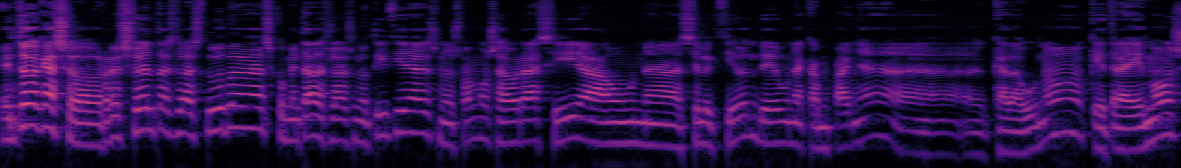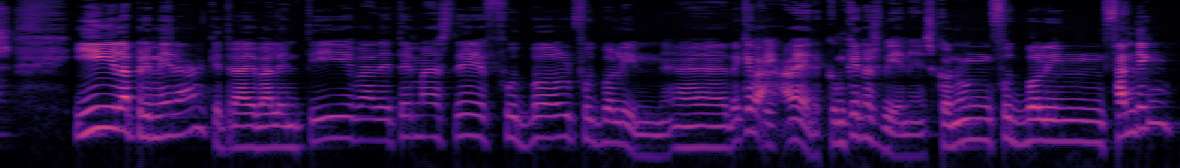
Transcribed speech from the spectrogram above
En todo caso, resueltas las dudas, comentadas las noticias, nos vamos ahora sí a una selección de una campaña eh, cada uno que traemos. Y la primera que trae Valentí va de temas de fútbol, futbolín. Eh, ¿De qué va? A ver, ¿con qué nos vienes? ¿Con un futbolín funding?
